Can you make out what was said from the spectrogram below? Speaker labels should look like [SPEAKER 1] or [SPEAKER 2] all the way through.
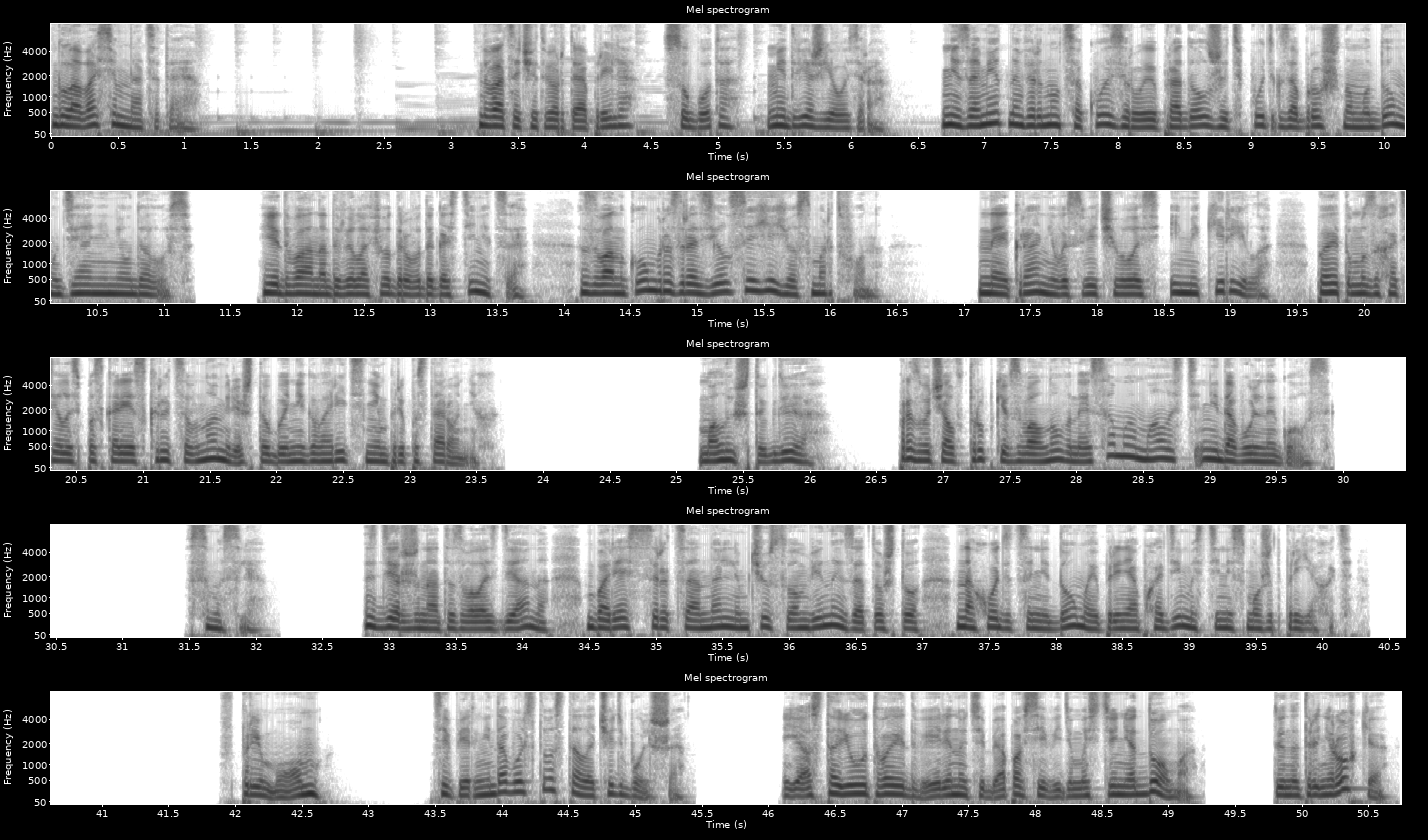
[SPEAKER 1] Глава 17. 24 апреля, суббота, Медвежье озеро. Незаметно вернуться к озеру и продолжить путь к заброшенному дому Диане не удалось. Едва она довела Федорова до гостиницы, звонком разразился ее смартфон. На экране высвечивалось имя Кирилла, поэтому захотелось поскорее скрыться в номере, чтобы не говорить с ним при посторонних.
[SPEAKER 2] «Малыш, ты где?»
[SPEAKER 1] Прозвучал в трубке взволнованный и самую малость недовольный голос. «В смысле?» Сдержанно отозвалась Диана, борясь с рациональным чувством вины за то, что находится не дома и при необходимости не сможет приехать.
[SPEAKER 2] «В прямом?»
[SPEAKER 1] Теперь недовольство стало чуть больше.
[SPEAKER 2] «Я стою у твоей двери, но тебя, по всей видимости, нет дома. Ты на тренировке?»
